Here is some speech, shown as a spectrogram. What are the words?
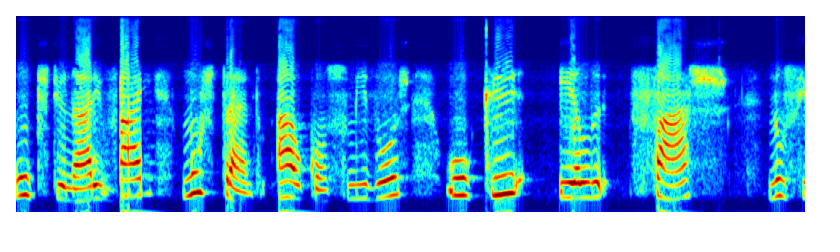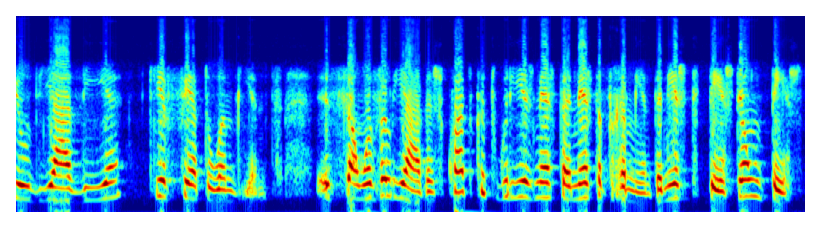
um questionário, vai mostrando ao consumidor o que ele faz no seu dia a dia que afeta o ambiente. São avaliadas quatro categorias nesta, nesta ferramenta, neste teste. É um teste.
